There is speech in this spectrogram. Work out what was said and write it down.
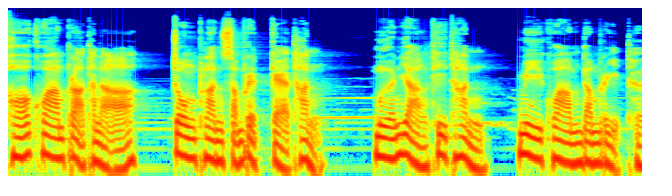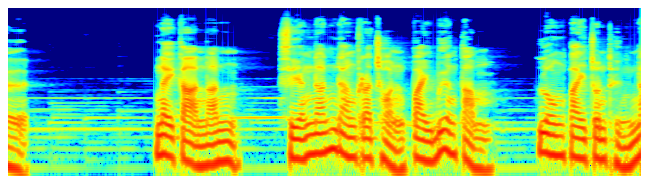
ขอความปรารถนาจงพลันสำเร็จแก่ท่าน เหมือนอย่างที่ท่านมีความดำริเถิด ในการนั้น เสียงนั้นดังกระชอนไปเบื้องต่ำลงไปจนถึงน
